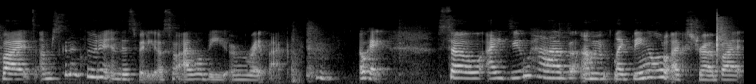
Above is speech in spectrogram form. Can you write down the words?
but I'm just going to include it in this video, so I will be right back. okay, so I do have, um, like being a little extra, but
